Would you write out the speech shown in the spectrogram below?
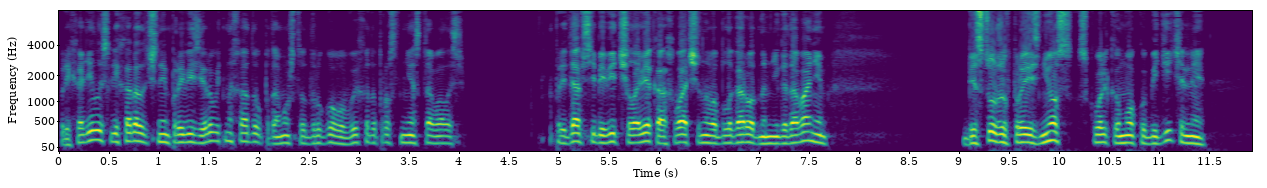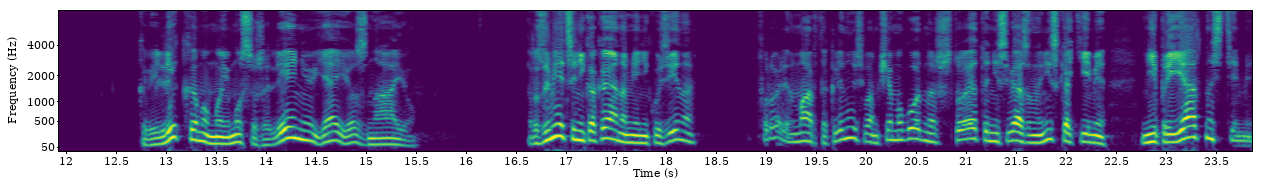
Приходилось лихорадочно импровизировать на ходу, потому что другого выхода просто не оставалось. Придав себе вид человека, охваченного благородным негодованием, Бестужев произнес, сколько мог убедительнее, «К великому моему сожалению, я ее знаю. Разумеется, никакая она мне не кузина. Фройлен Марта, клянусь вам чем угодно, что это не связано ни с какими неприятностями,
